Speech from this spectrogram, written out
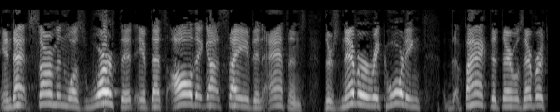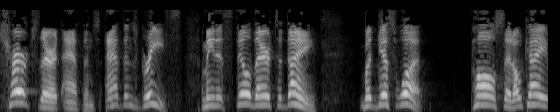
And that sermon was worth it if that's all that got saved in Athens. There's never a recording the fact that there was ever a church there at Athens. Athens, Greece. I mean, it's still there today. But guess what? Paul said, okay,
